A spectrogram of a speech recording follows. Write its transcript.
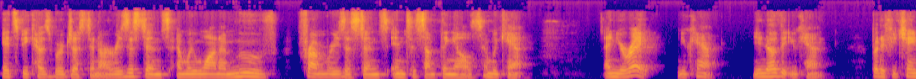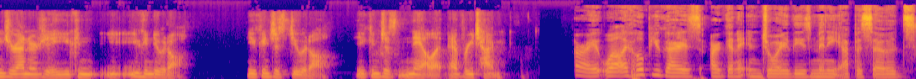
It's because we're just in our resistance and we want to move from resistance into something else and we can't. And you're right, you can't. You know that you can't. But if you change your energy, you can you, you can do it all. You can just do it all. You can just nail it every time. All right. Well, I hope you guys are going to enjoy these mini episodes.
